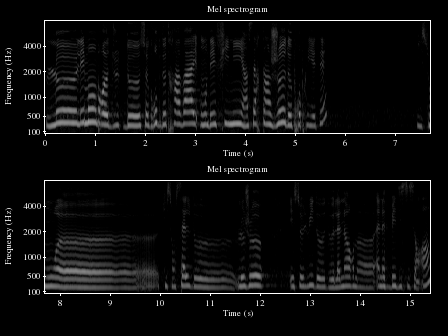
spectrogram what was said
Le, les membres de ce groupe de travail ont défini un certain jeu de propriété qui sont, euh, qui sont celles de le jeu et celui de, la norme NFB 10601.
